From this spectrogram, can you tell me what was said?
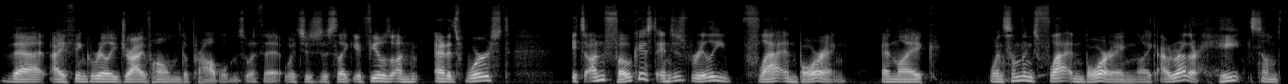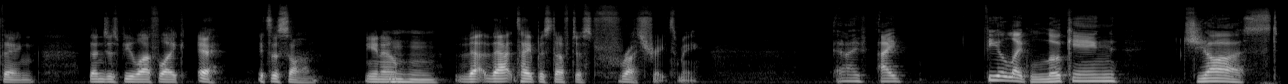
that i think really drive home the problems with it which is just like it feels un- at its worst it's unfocused and just really flat and boring. And like when something's flat and boring like i would rather hate something than just be left like, eh, it's a song. You know? Mm-hmm. That that type of stuff just frustrates me. And I I feel like looking just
